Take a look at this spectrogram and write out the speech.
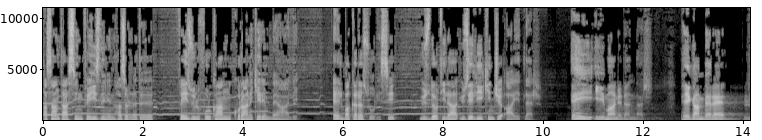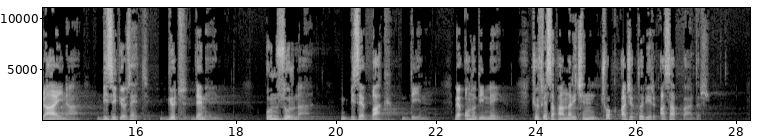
Hasan Tahsin Feyzli'nin hazırladığı Feyzül Furkan Kur'an-ı Kerim Meali El-Bakara Suresi 104 ila 152. ayetler. Ey iman edenler! Peygambere Raina, bizi gözet, güt demeyin. Unzurna, bize bak deyin ve onu dinleyin. Küfre sapanlar için çok acıklı bir azap vardır.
